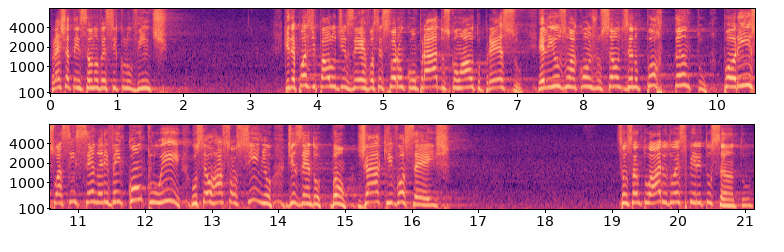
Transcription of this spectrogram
preste atenção no versículo 20 que depois de Paulo dizer, vocês foram comprados com alto preço, ele usa uma conjunção dizendo, portanto, por isso, assim sendo, ele vem concluir o seu raciocínio, dizendo: bom, já que vocês são santuário do Espírito Santo,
